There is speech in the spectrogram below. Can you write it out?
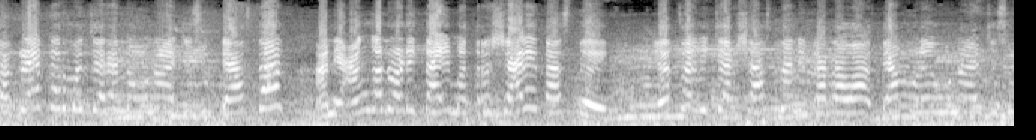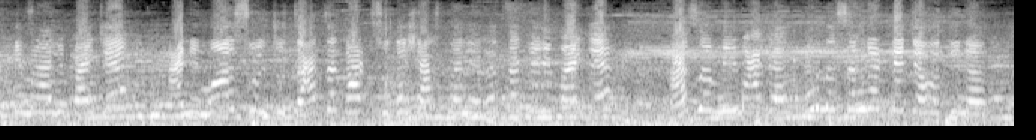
सगळ्या कर्मचाऱ्यांना उन्हाळ्याची सुट्टी असतात आणि अंगणवाडी ताई मात्र शाळेत असते. याचा विचार शासनाने करावा त्यामुळे उन्हाळ्याची सुट्टी मिळाली पाहिजे आणि महसूलची जाचकाट सुद्धा शासनाने रद्द केली पाहिजे. असं मी माझ्या पूर्ण संघटनेच्या वतीनं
